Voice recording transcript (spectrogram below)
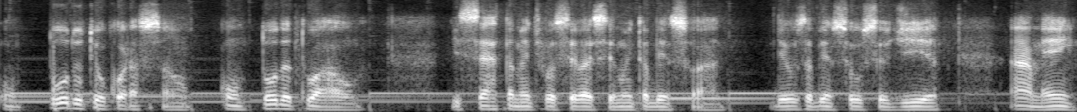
com todo o teu coração, com toda a tua alma, e certamente você vai ser muito abençoado. Deus abençoe o seu dia. Amém.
